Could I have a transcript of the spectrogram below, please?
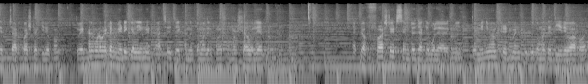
এর চারপাশটা কীরকম। তো এখানে মোটামুটি একটা মেডিকেল ইউনিট আছে, যেখানে তোমাদের কোনো সমস্যা হলে একটা ফার্স্ট এড সেন্টার যাকে বলে আর কি। তো মিনিমাম ট্রিটমেন্টটুকু তোমাকে দিয়ে দেওয়া হয়।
